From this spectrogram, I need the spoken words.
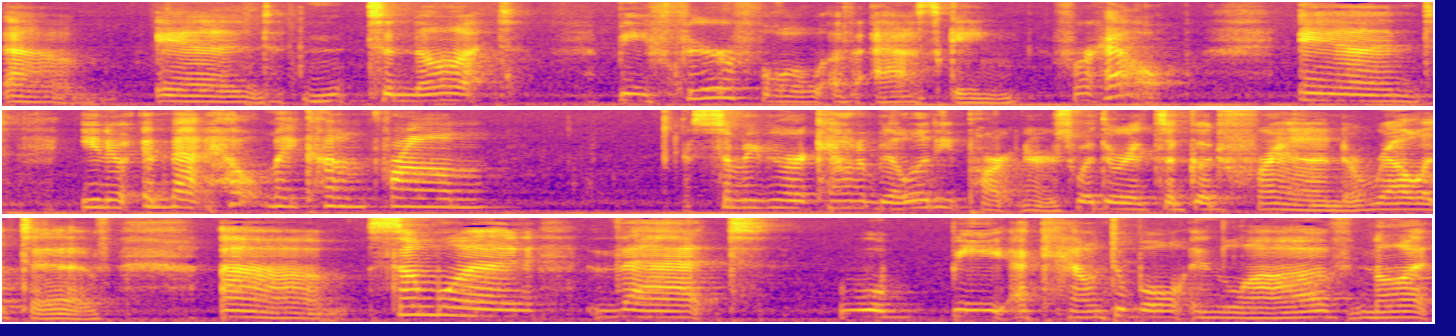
Um, and to not be fearful of asking for help. And, you know, and that help may come from some of your accountability partners, whether it's a good friend, a relative, um, someone that will be accountable in love, not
